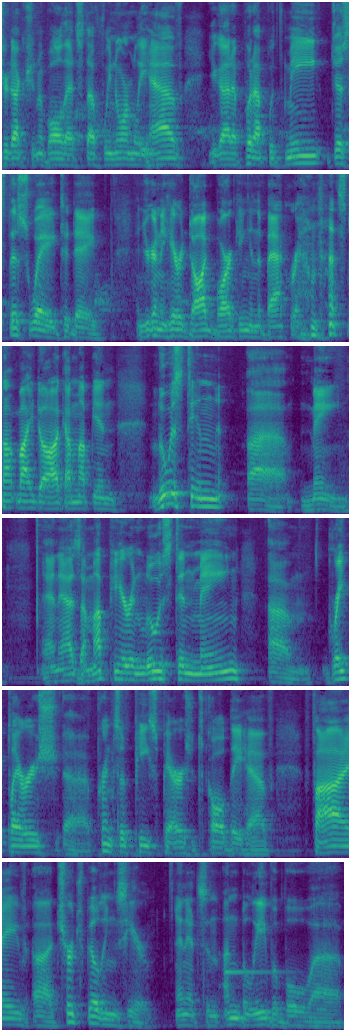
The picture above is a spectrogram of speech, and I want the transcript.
introduction of all that stuff we normally have. You got to put up with me just this way today. And you're going to hear a dog barking in the background. That's not my dog. I'm up in Lewiston, uh, Maine. And as I'm up here in Lewiston, Maine, um, great parish, uh, Prince of Peace Parish, it's called. They have five uh, church buildings here, and it's an unbelievable, uh,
